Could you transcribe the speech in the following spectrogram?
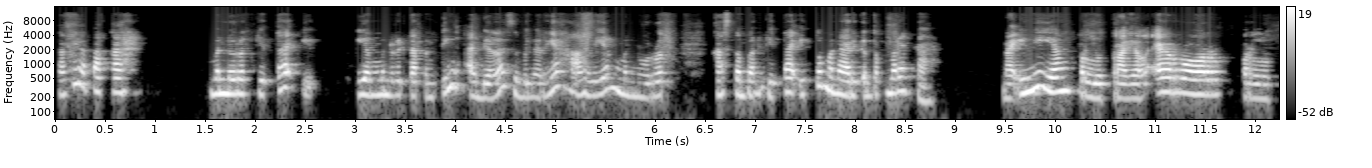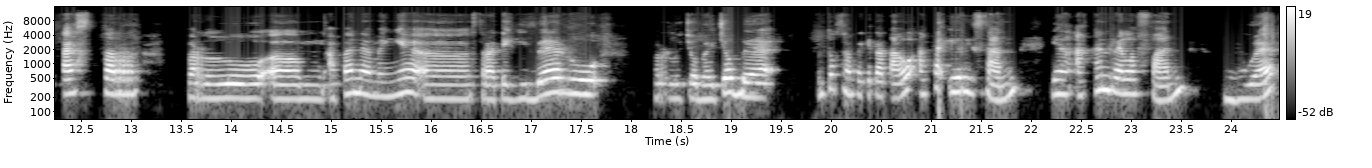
Tapi apakah menurut kita yang menurut kita penting adalah sebenarnya hal yang menurut customer kita itu menarik untuk mereka. Nah ini yang perlu trial error, perlu tester, perlu um, apa namanya uh, strategi baru, perlu coba-coba untuk sampai kita tahu apa irisan yang akan relevan buat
